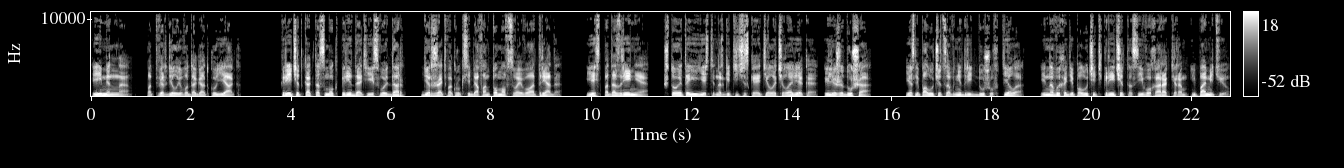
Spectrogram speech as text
«Именно!» – подтвердил его догадку Як. Кречет как-то смог передать ей свой дар держать вокруг себя фантомов своего отряда. Есть подозрение, что это и есть энергетическое тело человека или же душа. Если получится внедрить душу в тело и на выходе получить кречета с его характером и памятью,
